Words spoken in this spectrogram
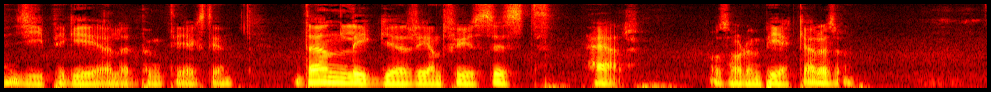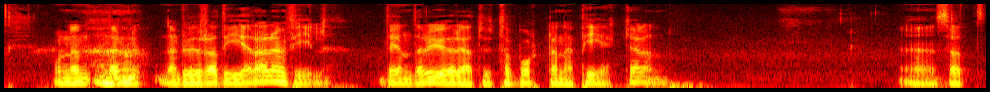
.jpg eller .txt. Den ligger rent fysiskt här. Och så har du en pekare så. Och när, mm. när, när, du raderar en fil, det enda du gör är att du tar bort den här pekaren. Så att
